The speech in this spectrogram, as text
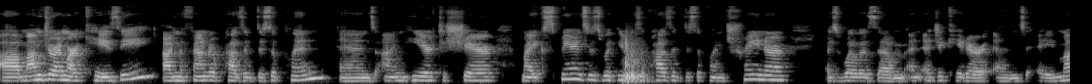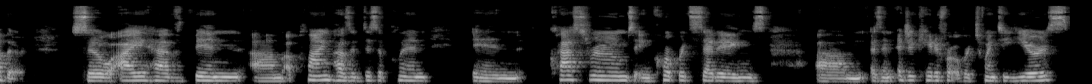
Um, I'm Joy Marchese. I'm the founder of Positive Discipline, and I'm here to share my experiences with you as a positive discipline trainer, as well as um, an educator and a mother. So I have been um, applying positive discipline in classrooms, in corporate settings, um, as an educator for over 20 years.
